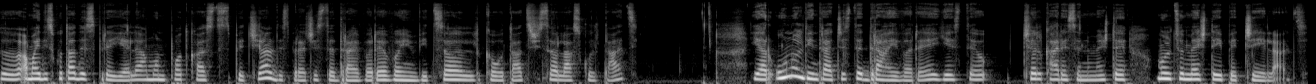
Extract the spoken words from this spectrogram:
am mai discutat despre ele, am un podcast special despre aceste drivere, vă invit să-l căutați și să-l ascultați. Iar unul dintre aceste drivere este cel care se numește Mulțumește-i pe ceilalți.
